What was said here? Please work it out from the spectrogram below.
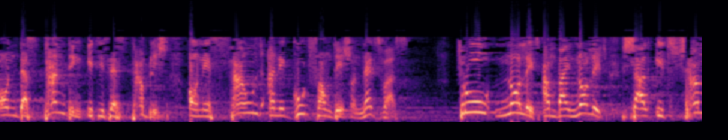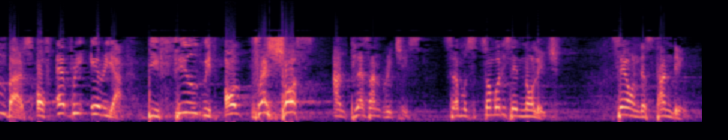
understanding it is established on a sound and a good foundation. Next verse through knowledge and by knowledge shall its chambers of every area be filled with all precious and pleasant riches. Somebody say knowledge. Say understanding.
